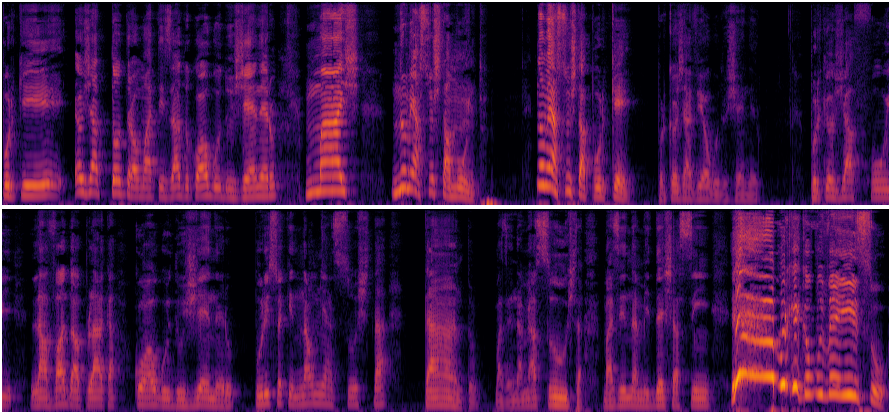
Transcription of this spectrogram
porque eu já estou traumatizado com algo do gênero, mas não me assusta muito. Não me assusta por quê? Porque eu já vi algo do gênero. Porque eu já fui lavado a placa com algo do gênero. Por isso é que não me assusta tanto. Mas ainda me assusta. Mas ainda me deixa assim. Ah, por que, que eu fui ver isso?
